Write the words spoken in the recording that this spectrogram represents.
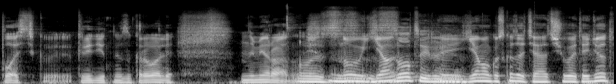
пластиковой кредитной закрывали номера. Значит. Ну, я, я могу сказать, от чего это идет.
